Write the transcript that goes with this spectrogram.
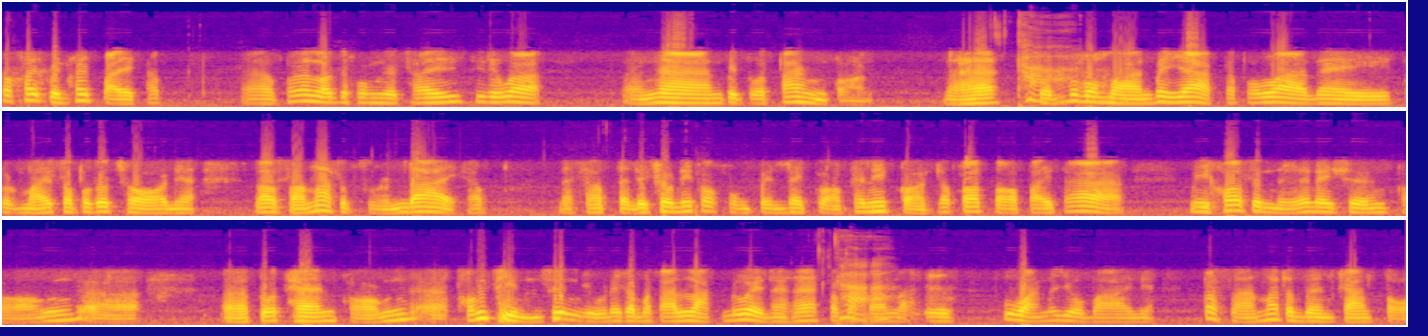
ก็ค่อยเป็นค่อยไปครับเอ่อเพราะฉะนั้นเราจะคงจะใช้ที่เรียกว่าเอ่องานเป็นตัวตั้งก่อน นะฮะค่ะส่วนงบประมาณไม่ยากครับ เพราะว่าในกฎหมายสปสชเนี่ย เราสามารถสนับสนุนได้ครับนะครับ แต่ในช่วงนี้ก็คงเป็นในกรอบแค่นี้ก่อน แล้วก็ต่อไปถ้ามีข้อเสนอในเชิงของเอ่อเอ่อตัวแทนของเอ่อท้องถิ่นซึ่งอยู่ในกรรมการหลักด้วยนะฮะกรรมการหลักคือผู้วางนโยบายเนี่ยก็สามารถดำเนินการต่อ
